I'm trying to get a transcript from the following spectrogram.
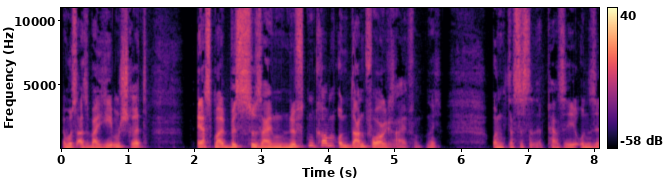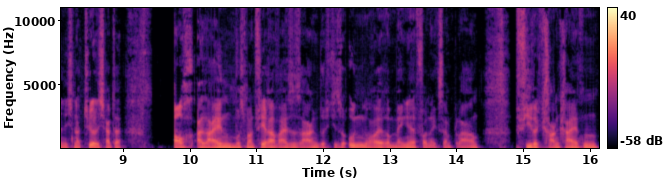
Er muss also bei jedem Schritt erstmal bis zu seinen Hüften kommen und dann vorgreifen. Nicht? Und das ist per se unsinnig. Natürlich hat er auch allein, muss man fairerweise sagen, durch diese ungeheure Menge von Exemplaren viele Krankheiten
